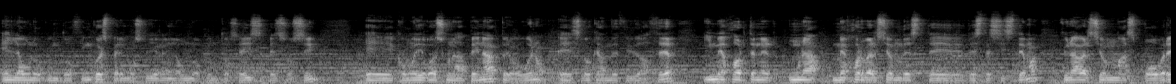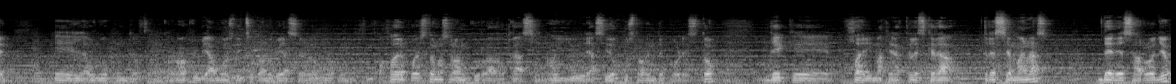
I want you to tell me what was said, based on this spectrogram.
en la 1.5. Esperemos que llegue en la 1.6, eso sí. Eh, como digo, es una pena, pero bueno, es lo que han decidido hacer. Y mejor tener una mejor versión de este, de este sistema que una versión más pobre en la 1.5, ¿no? Que hubiéramos dicho cuando hubiera sido la 1.5. Joder, pues esto no se lo han currado casi, ¿no? Y hubiera sido justamente por esto de que, joder, imaginad que les queda tres semanas de desarrollo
